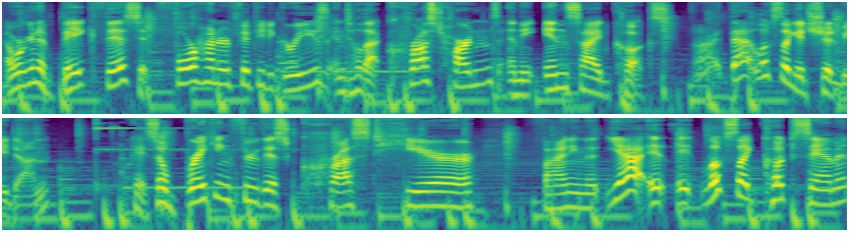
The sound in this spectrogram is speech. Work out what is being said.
and we're gonna bake this at 450 degrees until that crust hardens and the inside cooks. All right, that looks like it should be done. Okay, so breaking through this crust here, finding that, yeah, it, it looks like cooked salmon,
